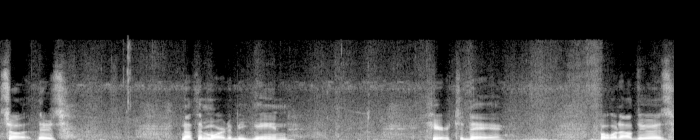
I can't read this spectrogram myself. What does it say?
So there's nothing more to be gained here today. But what I'll do is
